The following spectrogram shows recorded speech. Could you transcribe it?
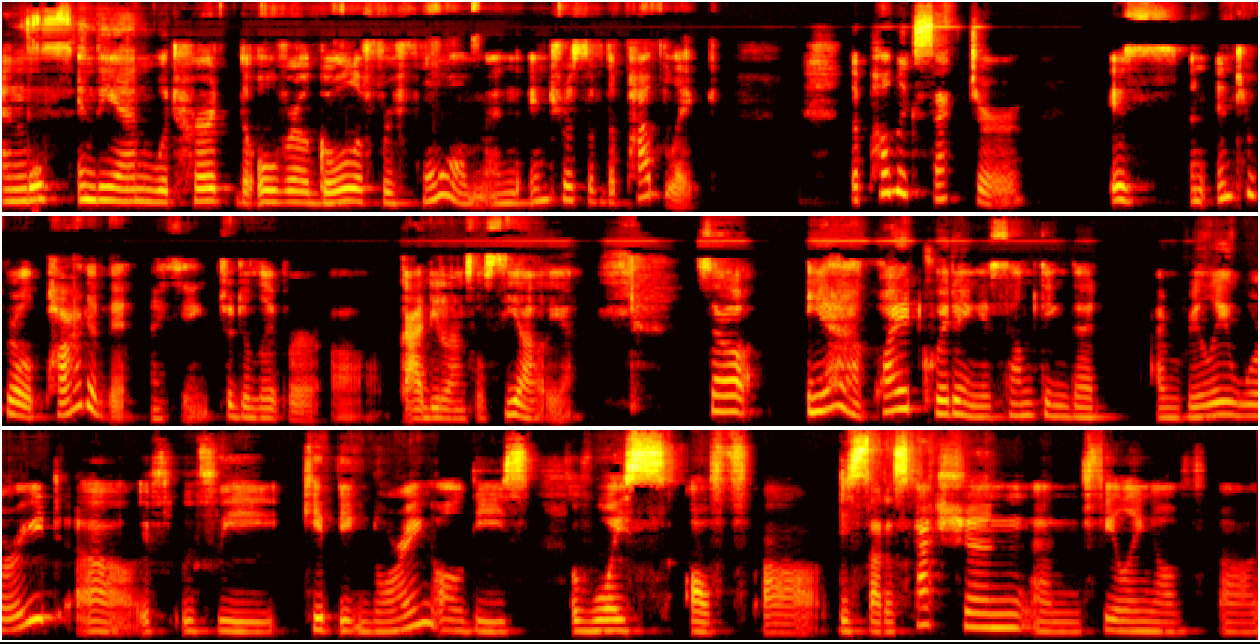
And this, in the end, would hurt the overall goal of reform and the interests of the public. The public sector is an integral part of it, I think, to deliver uh, keadilan sosial. Yeah. So, yeah, quiet quitting is something that I'm really worried uh, if if we keep ignoring all these voice of uh, dissatisfaction and feeling of uh,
